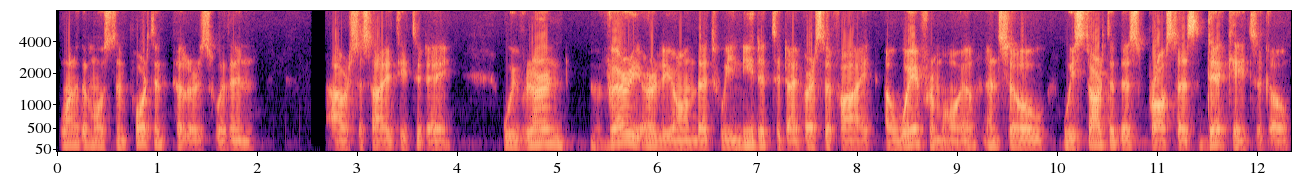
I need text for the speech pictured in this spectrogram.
one of the most important pillars within our society today. We've learned very early on that we needed to diversify away from oil. And so we started this process decades ago.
